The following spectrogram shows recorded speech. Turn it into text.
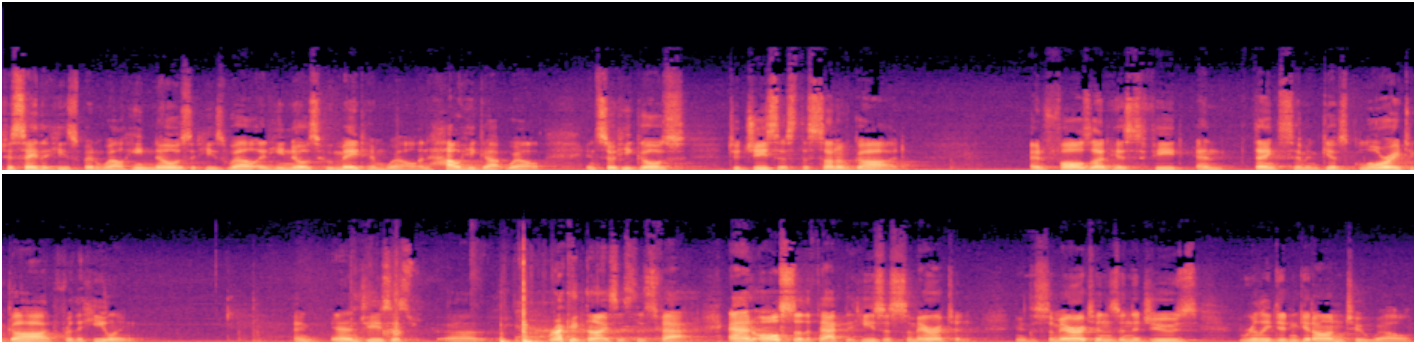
to say that he's been well. He knows that he's well, and he knows who made him well and how he got well. And so he goes to Jesus, the Son of God, and falls on his feet and thanks him and gives glory to God for the healing. And, and Jesus uh, recognizes this fact, and also the fact that he's a Samaritan. You know, the Samaritans and the Jews really didn't get on too well.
